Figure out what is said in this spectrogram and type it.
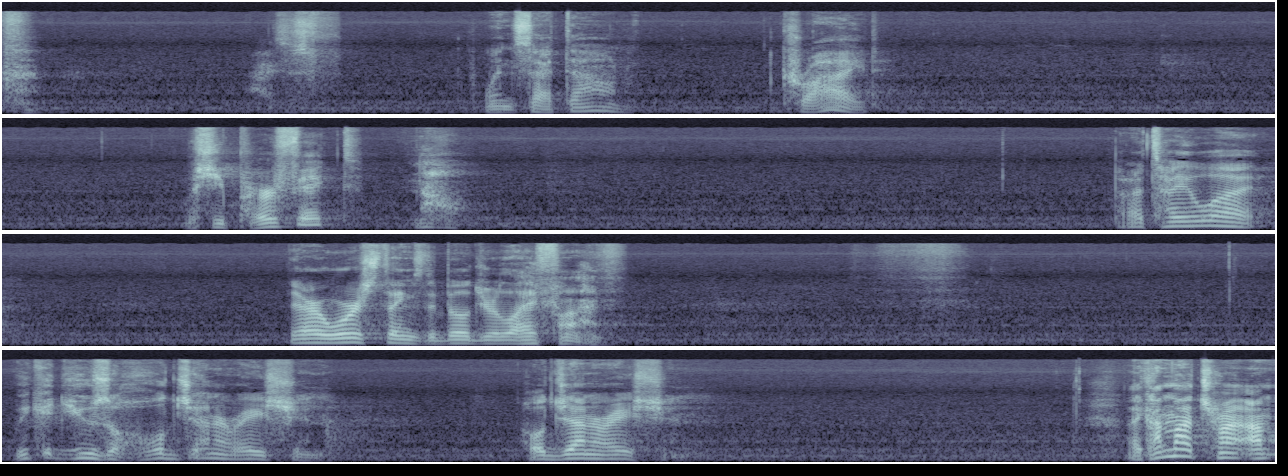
I just went and sat down, cried. Was she perfect? No. But I'll tell you what, there are worse things to build your life on. We could use a whole generation, whole generation. Like I'm not trying. I'm,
